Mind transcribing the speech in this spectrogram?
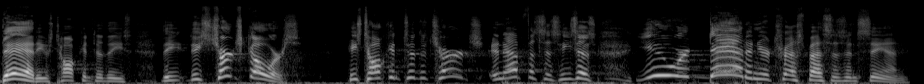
dead. He was talking to these, the, these churchgoers. He's talking to the church in Ephesus. He says, You were dead in your trespasses and sin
